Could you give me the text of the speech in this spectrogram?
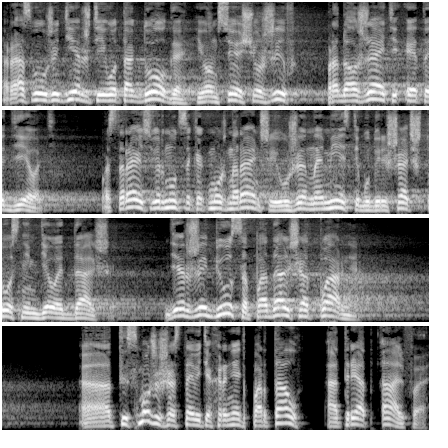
раз вы уже держите его так долго, и он все еще жив, продолжайте это делать. Постараюсь вернуться как можно раньше и уже на месте буду решать, что с ним делать дальше. Держи Бюса подальше от парня. А ты сможешь оставить охранять портал отряд Альфа?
